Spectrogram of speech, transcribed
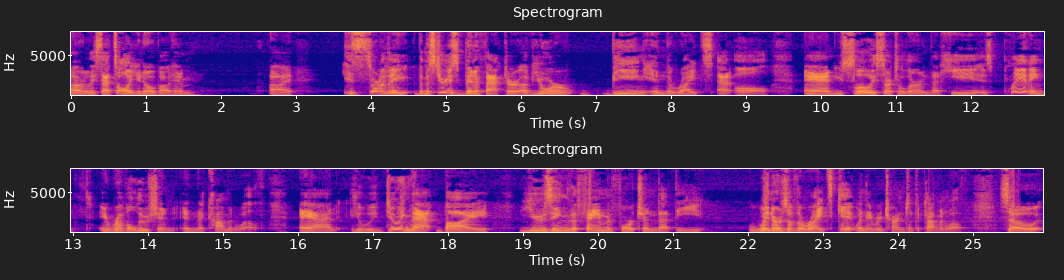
uh, or at least that's all you know about him. Uh, is sort of a the mysterious benefactor of your being in the rites at all. And you slowly start to learn that he is planning a revolution in the Commonwealth. And he'll be doing that by using the fame and fortune that the winners of the rites get when they return to the Commonwealth. So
